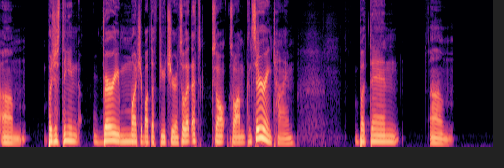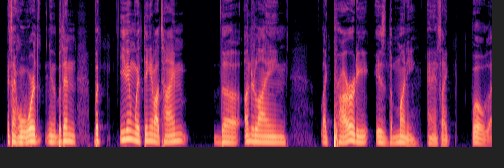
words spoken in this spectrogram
um, but just thinking very much about the future, and so that, that's so so I'm considering time, but then, um, it's like well, we're you know, but then, but even with thinking about time, the underlying like priority is the money, and it's like whoa,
